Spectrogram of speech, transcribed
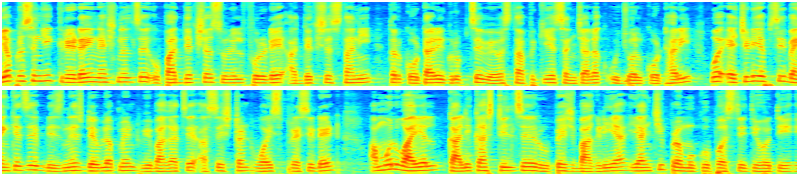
या प्रसंगी क्रेडाई नॅशनलचे उपाध्यक्ष सुनील फुरडे अध्यक्षस्थानी तर कोठारी ग्रुपचे व्यवस्थापकीय संचालक उज्ज्वल कोठारी व एच डी एफ सी बँकेचे बिझनेस डेव्हलपमेंट विभागाचे assistant vice president Amol Wayal Kalika स्टीलचे रुपेश बागडिया यांची प्रमुख उपस्थिती होती.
